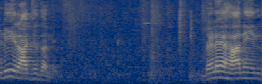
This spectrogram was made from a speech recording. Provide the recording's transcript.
ಇಡೀ ರಾಜ್ಯದಲ್ಲಿ ಬೆಳೆ ಹಾನಿಯಿಂದ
